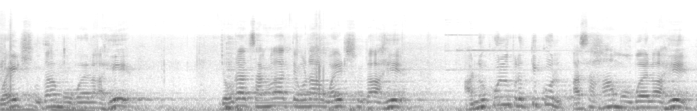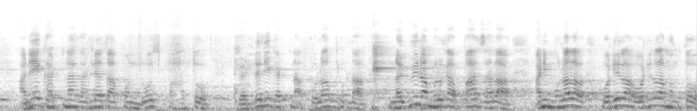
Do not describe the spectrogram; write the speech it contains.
वाईट सुद्धा मोबाईल आहे. जेवढा चांगला तेवढा वाईट सुद्धा आहे. अनुकूल प्रतिकूल असा हा मोबाईल आहे. अनेक घटना घडल्यात आपण रोज पाहतो. घडलेली घटना कोल्हापूरला नववीला मुलगा पास झाला आणि मुलाला वडीला वडिला म्हणतो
